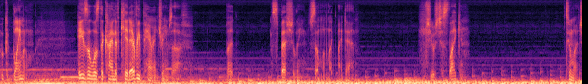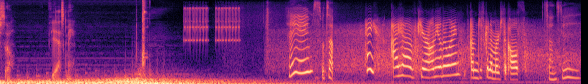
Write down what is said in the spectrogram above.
Who could blame him? Hazel was the kind of kid every parent dreams of, but especially someone like my dad. She was just like him. Too much so, if you ask me. Hey, Ames, what's up? Hey, I have Kira on the other line. I'm just gonna merge the calls. Sounds good.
